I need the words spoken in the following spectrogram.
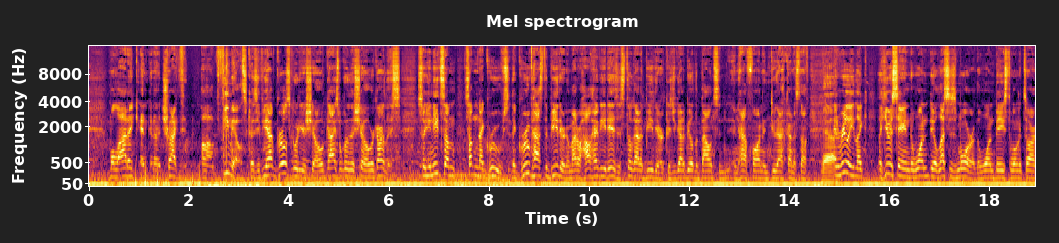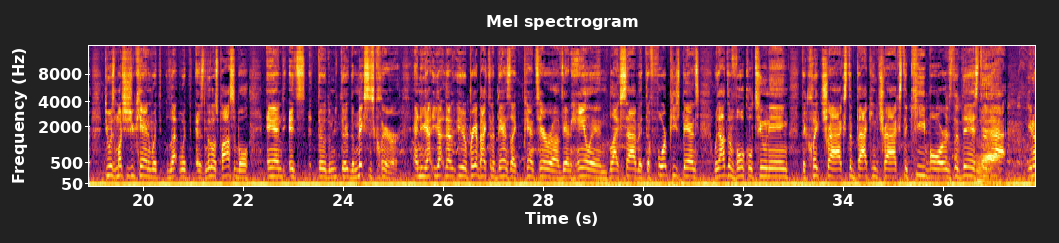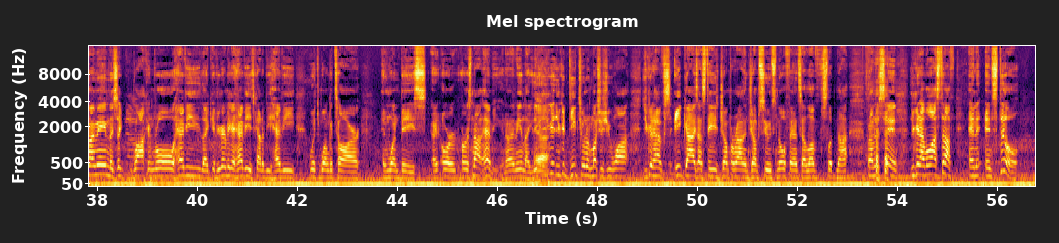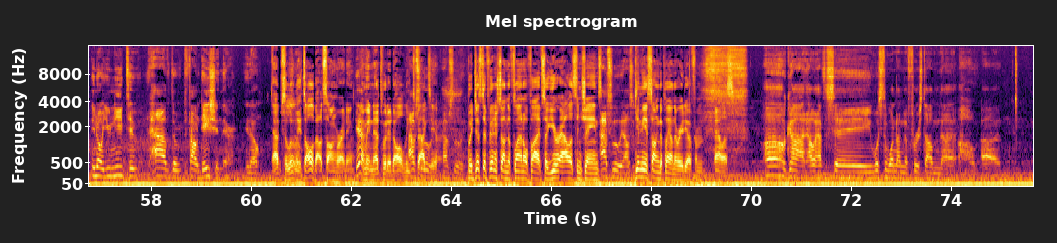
melodic and going to attract uh, females. Because if you have girls go to your show, guys will go to the show regardless. So you need some something that grooves. The groove has to be there no matter how heavy it is, it's still got to be there because you got to be able to bounce and, and have fun and do that kind of stuff. Yeah. And really, like like he was saying, the one, you know, less is more. The one bass, the one guitar. Do as much as you can with with as little as possible, and it's the the, the, the mix is clearer. And you got you got the, you know bring it back to the bands like Pantera, Van Halen, Black Sabbath, the four piece bands without the vocal tuning, the click tracks, the backing tracks, the keyboards, the this, the Yeah. that. You know what I mean? It's like rock and roll, heavy. Like if you're gonna make it heavy, it's got to be heavy with one guitar and one bass, uh, or or it's not heavy. You know what I mean? Like Yeah. you, could, you could detune as much as you want. You could have eight guys on stage jumping around in jumpsuits. No offense, I love Slipknot, but I'm just saying you could have a lot of stuff, and and still, you know, you need to have the foundation there. You know, Absolutely, it's all about songwriting. Yeah. I mean that's what it all leads absolutely, back to. absolutely, But just to finish on the Flannel Five, so you're Alice in Chains. absolutely. Alice Give me a song to play on the radio from Alice. Oh God, I would have to say, what's the one on the first album? That, oh, uh,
